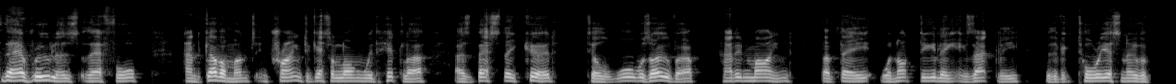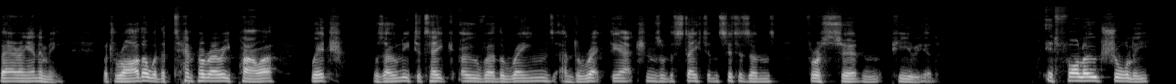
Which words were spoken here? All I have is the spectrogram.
Their rulers, therefore, and government, in trying to get along with Hitler as best they could till the war was over, had in mind that they were not dealing exactly with a victorious and overbearing enemy, but rather with a temporary power which, was only to take over the reins and direct the actions of the state and citizens for a certain period. It followed, surely,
